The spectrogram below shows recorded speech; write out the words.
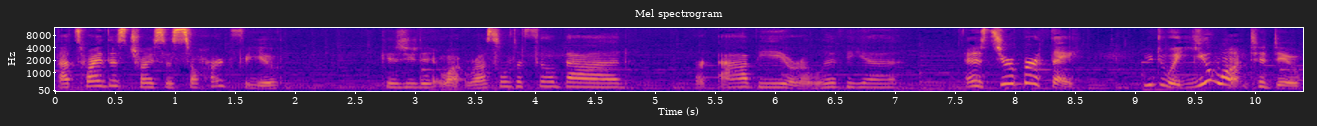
That's why this choice is so hard for you. Because you didn't want Russell to feel bad, or Abby, or Olivia. And it's your birthday. You do what you want to do.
